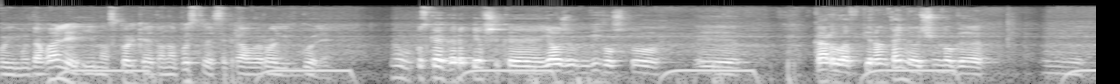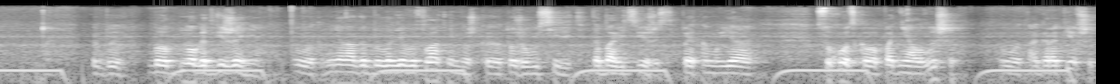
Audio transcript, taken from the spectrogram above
вы ему давали и насколько это напутствие сыграло роль в голе? Ну, выпуская Горопевшика, я уже видел, что э, Карла в первом тайме очень много, как бы, было много движения. Вот. Мне надо было левый фланг немножко тоже усилить, добавить свежести. Поэтому я Сухотского поднял выше, вот, а Горопевшик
